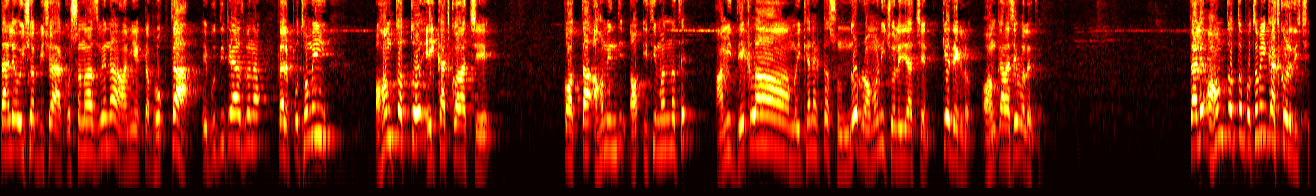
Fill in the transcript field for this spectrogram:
তাহলে ওই সব বিষয় আকর্ষণ আসবে না, আমি একটা ভোক্তা এই বুদ্ধিটাই আসবে না। তাহলে প্রথমেই অহংতত্ত্ব এই কাজ করাচ্ছে কর্তা অহম ইতিমান্যতে আমি দেখলাম ওইখানে একটা সুন্দর রমণী চলে যাচ্ছেন। কে দেখল? অহংকার আছে বলে তো। তাহলে অহং তত্ত্ব প্রথমেই কাজ করে দিচ্ছে।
